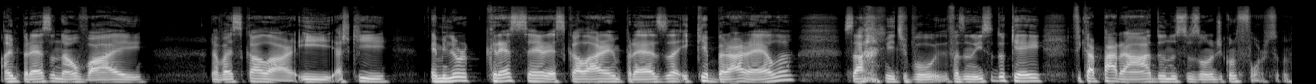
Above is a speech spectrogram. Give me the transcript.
a empresa não vai, não vai escalar. E acho que é melhor crescer, escalar a empresa e quebrar ela, sabe? Tipo, fazendo isso do que ficar parado no seu zona de conforto.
